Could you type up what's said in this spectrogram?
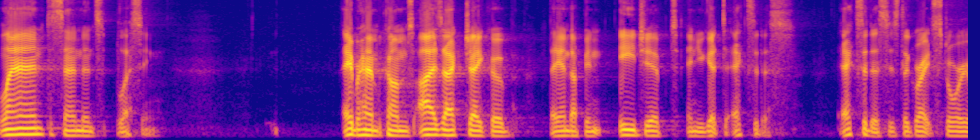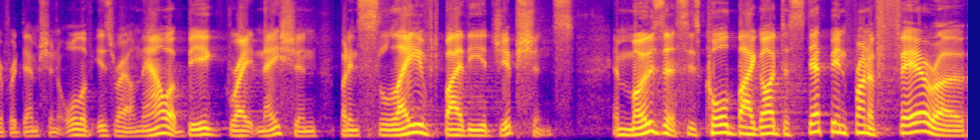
Land, descendants, blessing. Abraham becomes Isaac, Jacob. They end up in Egypt, and you get to Exodus. Exodus is the great story of redemption. All of Israel, now a big, great nation, but enslaved by the Egyptians. And Moses is called by God to step in front of Pharaoh,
